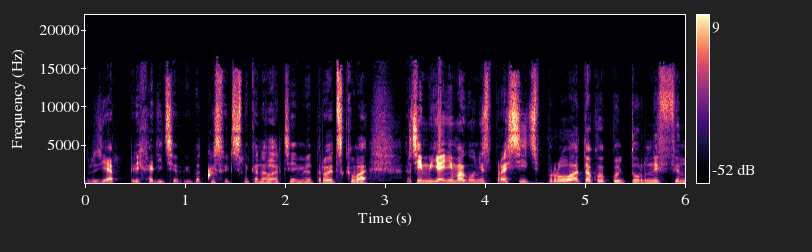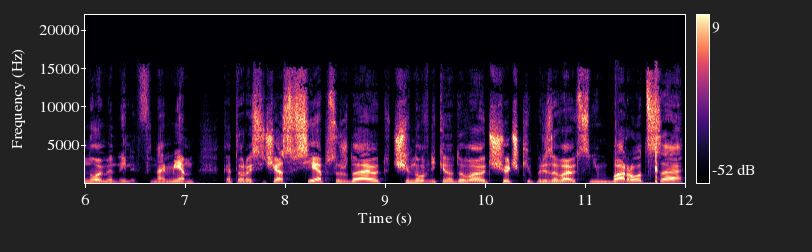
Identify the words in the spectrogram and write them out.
Друзья, переходите и подписывайтесь на канал Артемия Троицкого. Артемий, я не могу не спросить про такой культурный феномен или феномен, который сейчас все обсуждают. Чиновники надувают щечки, призывают с ним бороться.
